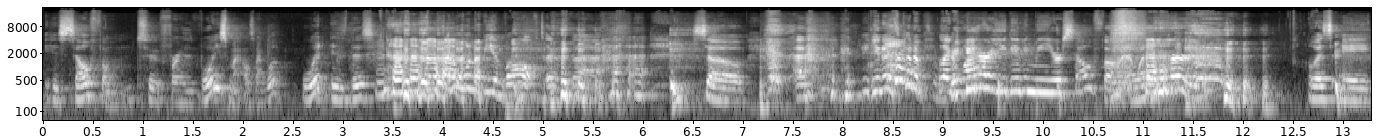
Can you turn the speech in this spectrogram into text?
his cell phone to for his voicemail. I was like, "What? What is this? I don't want to be involved." And, uh, so, uh, you know, it's kind of like, "Why are you giving me your cell phone?" And what I heard was a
